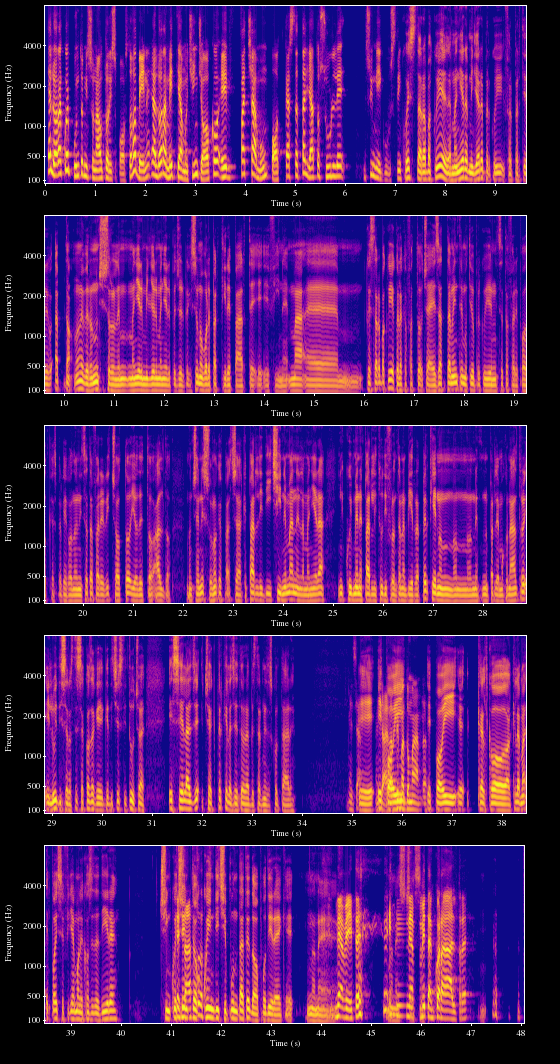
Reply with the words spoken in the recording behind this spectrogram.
E allora a quel punto mi sono autorisposto, va bene, e allora mettiamoci in gioco e facciamo un podcast tagliato sulle sui miei gusti. Questa roba qui è la maniera migliore per cui far partire. Ah, no, non è vero, non ci sono le maniere migliori e maniere peggiori, perché se uno vuole partire, parte e, e fine. Ma ehm, questa roba qui è quella che ha fatto, cioè è esattamente il motivo per cui ho iniziato a fare podcast. Perché quando ho iniziato a fare il ricciotto, io ho detto, Aldo, non c'è nessuno che, faccia, che parli di cinema nella maniera in cui me ne parli tu di fronte a una birra. Perché non, non, non ne, parliamo con altro? E lui disse la stessa cosa che, che dicesti tu, cioè, e se la, cioè, perché la gente dovrebbe starmi ad ascoltare? Esatto, e, e, poi, e, poi, eh, calcò anche la, e poi se finiamo le cose da dire 515 esatto. puntate dopo direi che non è ne avete? non è ne avete ancora altre?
